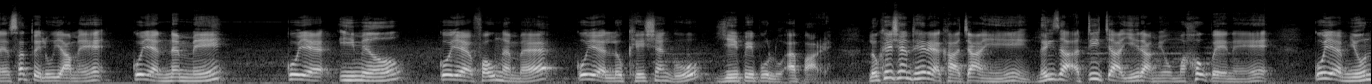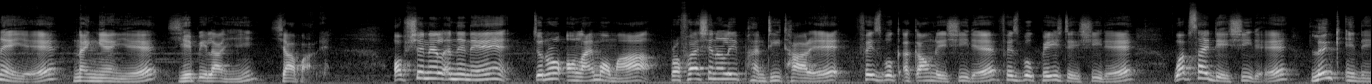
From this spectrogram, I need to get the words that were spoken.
နေဆက်သွယ်လို့ရမယ် ကိုယ့်ရဲ့နာမည်ကိုယ့်ရဲ့ email ကိုယ့်ရဲ့ဖုန်းနံပါတ်ကိုယ့်ရဲ့ location ကိုရေးပေးဖို့လိုအပ်ပါတယ် location ထည့်တဲ့အခါကျရင်လိပ်စာအတိအကျရေးတာမျိုးမဟုတ်ပဲနဲ့ကိုယ့်ရဲ့မျိုးနယ်ရဲ့နိုင်ငံရဲ့ရေးပေးလိုက်ရင်ရပါတယ် optional အနေနဲ့ကျွန်တော်တို့ online ပေါ်မှာ professionally ဖန်တီးထားတဲ့ Facebook account တွေရှိတယ် Facebook page တွေရှိတယ် website တွေရှိတယ် LinkedIn တွေ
